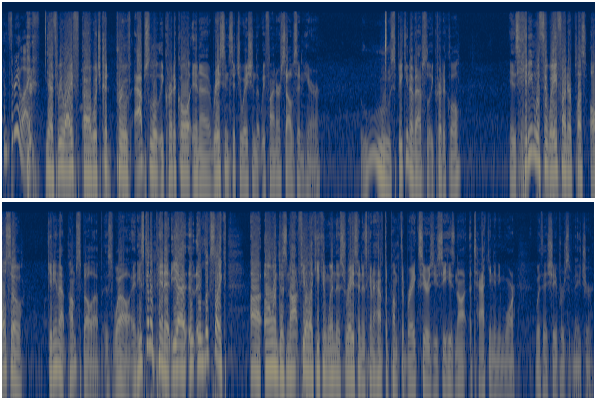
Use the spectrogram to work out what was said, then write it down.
him three life. Yeah, three life, uh, which could prove absolutely critical in a racing situation that we find ourselves in here. Ooh, speaking of absolutely critical, is hitting with the Wayfinder plus also getting that pump spell up as well. And he's going to pin it. Yeah, it, it looks like uh, Owen does not feel like he can win this race and is going to have to pump the brakes here. As you see, he's not attacking anymore with his Shapers of Nature.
